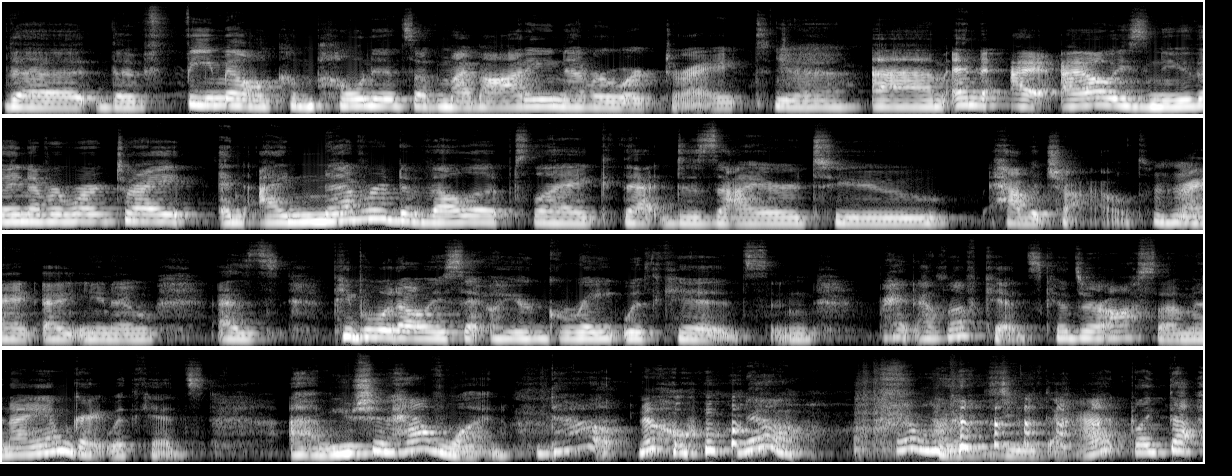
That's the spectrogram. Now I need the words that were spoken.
the the female components of my body never worked right. yeah. Um, and I, I always knew they never worked right. And I never developed like that desire to have a child, right? Uh, you know, as people would always say, oh, you're great with kids. And right, I love kids. Kids are awesome. And I am great with kids. Um, you should have one. No. No. No, I don't want to do that. Like that.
